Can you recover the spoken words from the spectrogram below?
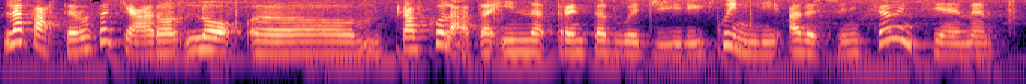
La parte rosa chiaro l'ho uh, calcolata in 32 giri quindi adesso iniziamo insieme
